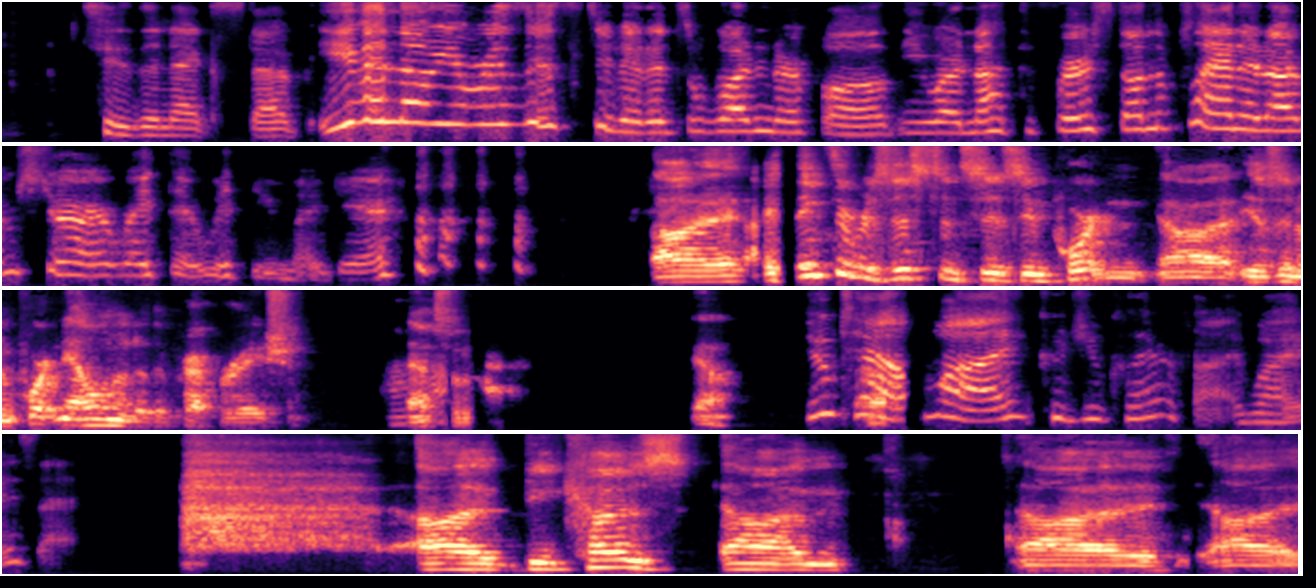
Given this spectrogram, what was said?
to the next step, even though you resisted it. It's wonderful. You are not the first on the planet, I'm sure. Right there with you, my dear. uh, I think the resistance is important. Uh, is an important element of the preparation. That's what. Yeah. Do uh, tell. Uh, why? Could you clarify? Why is that? Uh, because um, uh, uh,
